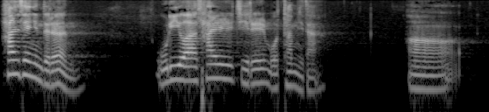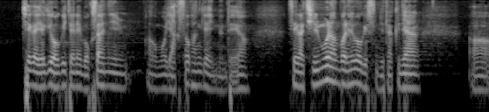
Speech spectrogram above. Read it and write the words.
한센인들은 우리와 살지를 못합니다. 어, 제가 여기 오기 전에 목사님하고 뭐 약속한 게 있는데요. 제가 질문 한번 해보겠습니다. 그냥 어,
